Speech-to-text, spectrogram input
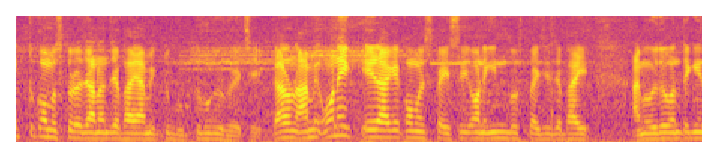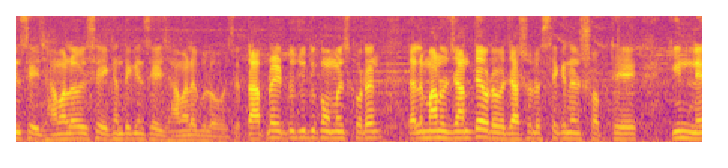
একটু কমেন্টস করে জানান যে, ভাই, আমি একটু ভুক্তভোগী হয়েছি। কারণ আমি অনেক এর আগে কমেন্টস পাইছি, অনেক ইনবক্স পাইছি যে, ভাই, আমি ওই দোকান থেকে কিনছি এই ঝামেলা হয়েছে, এখান থেকে কিনছি এই ঝামেলাগুলো হয়েছে। তা আপনারা একটু যদি কমেন্টস করেন, তাহলে মানুষ জানতে পারবে যে, আসলে সেকেন্ড হ্যান্ড শপ থেকে কিনলে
